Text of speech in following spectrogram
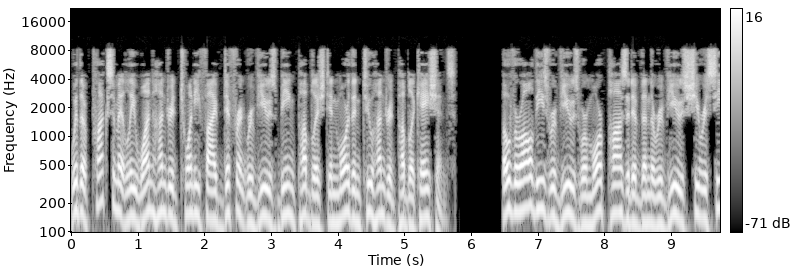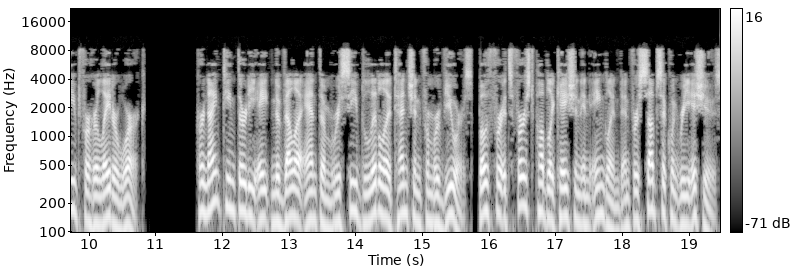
with approximately 125 different reviews being published in more than 200 publications. Overall these reviews were more positive than the reviews she received for her later work. Her 1938 novella Anthem received little attention from reviewers, both for its first publication in England and for subsequent reissues.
